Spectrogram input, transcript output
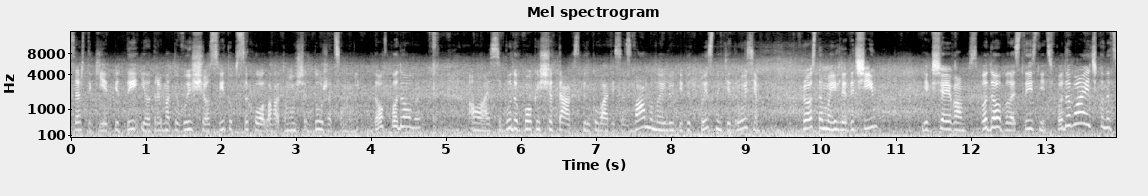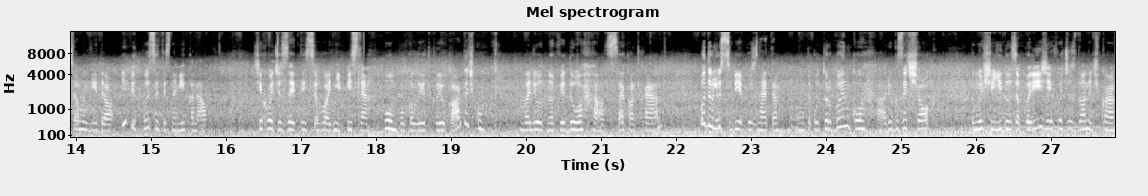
все ж таки піти і отримати вищу освіту психолога, тому що дуже це мені до вподоби. Ось буду поки що так спілкуватися з вами, мої любі підписники, друзі, просто мої глядачі. Якщо я вам сподобалось, тисніть вподобаєчку на цьому відео і підписуйтесь на мій канал. Ще хочу зайти сьогодні після пумпу, коли відкрию карточку валютну, піду в секонд-хенд. Подивлюсь собі якусь, знаєте, таку турбинку, рюкзачок, тому що їду в Запоріжжя і хочу з донечкою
